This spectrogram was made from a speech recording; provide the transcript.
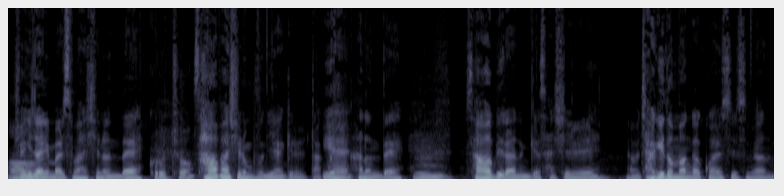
어. 최 기자님 말씀하시는데 그렇죠. 사업하시는 분 이야기를 딱 예. 하는데 음. 사업이라는 게 사실 어, 자기 돈만 갖고 할 수 있으면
